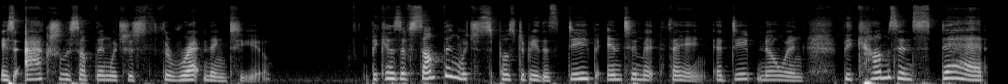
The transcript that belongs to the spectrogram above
is actually something which is threatening to you. Because if something which is supposed to be this deep, intimate thing, a deep knowing, becomes instead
